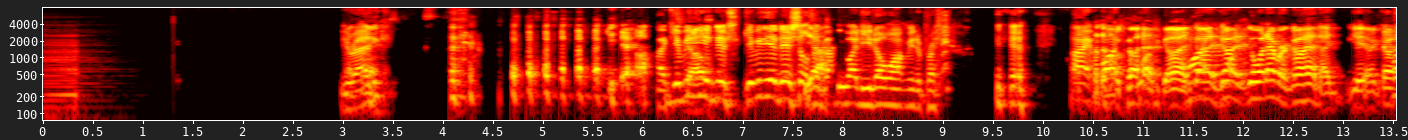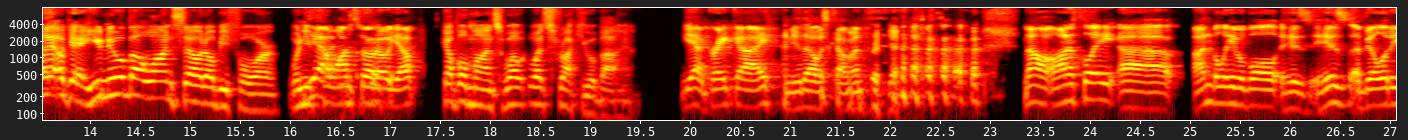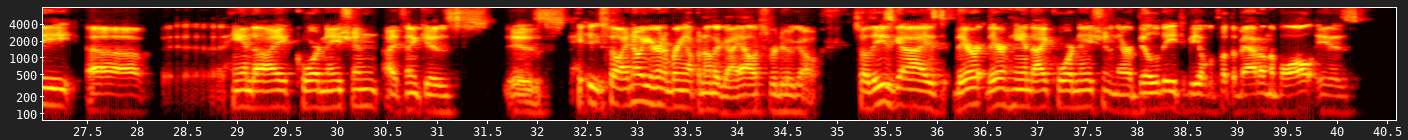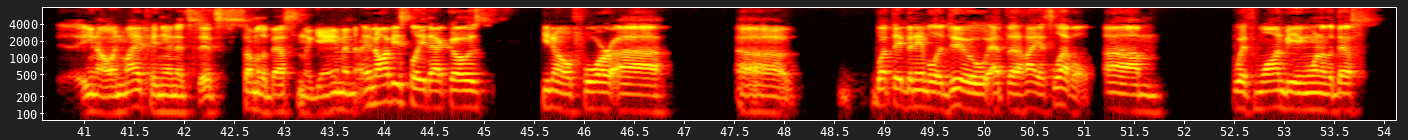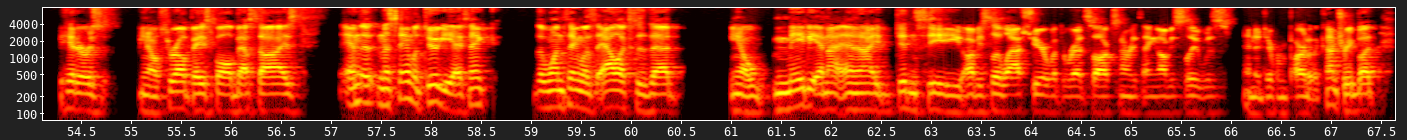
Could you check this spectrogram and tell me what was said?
You ready? yeah. Right, give me So- the initials. Give me the initials Yeah. of anyone you don't want me to bring. All right, No, go ahead. Go ahead. Go ahead. Go ahead. Go whatever. Go ahead. I, yeah. Go ahead. Okay, you knew about Juan Soto before when you Yeah, Juan Soto. Yep. couple months. What what struck you about him? Yeah, great guy. I knew that was coming. no, honestly, uh, unbelievable. His his ability, uh, hand eye coordination, I think is is. So I know you're going to bring up another guy, Alex Verdugo. So these guys, their their hand eye coordination and their ability to be able to put the bat on the ball is, you know, in my opinion, it's it's some of the best in the game, and and obviously that goes, you know, for. Uh, uh, what they've been able to do at the highest level. Um, with Juan being one of the best hitters, you know, throughout baseball, best eyes, and the, and the same with Doogie. I think the one thing with Alex is that you know maybe, and I and I didn't see obviously last year with the Red Sox and everything. Obviously, was in a different part of the country, but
